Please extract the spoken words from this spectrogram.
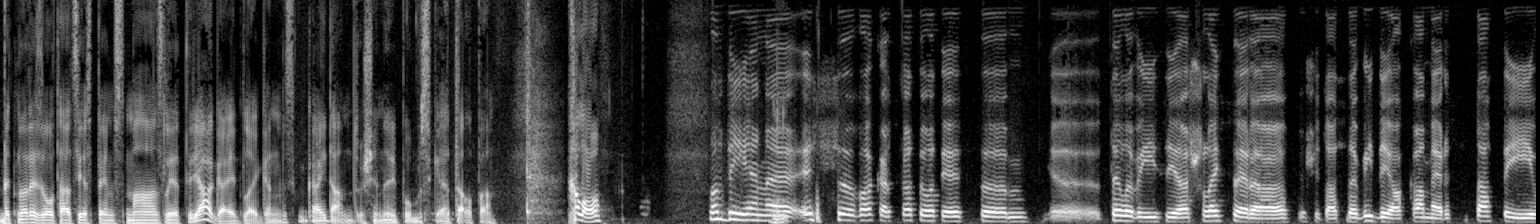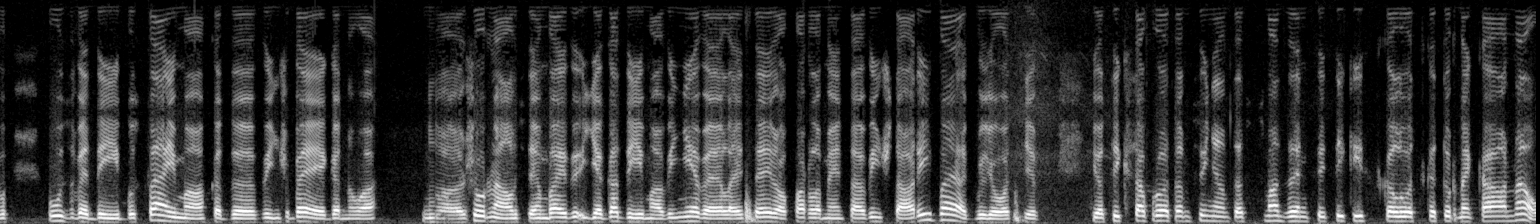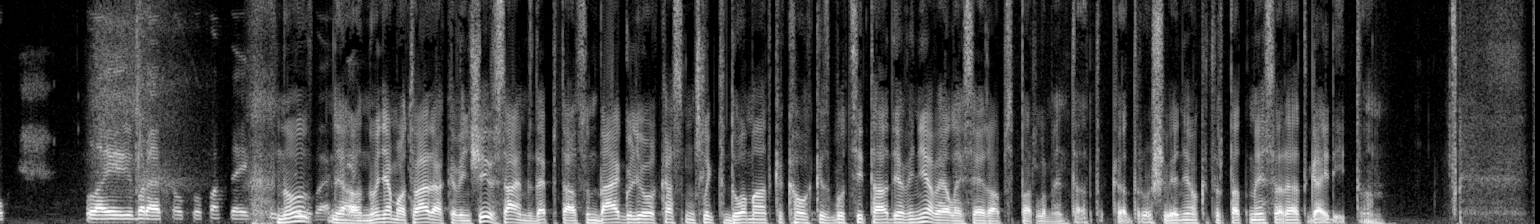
bet no rezultāts iespējams mazliet ir jāgaida, lai gan mēs gaidām droši vien arī publiskajā telpā. Halo! Labdien! Es uh, vakar skatoties um, uh, televīzijā Šleserā šitās video kameras statīvu uzvedību saimā, kad uh, viņš bēga no, no žurnālistiem, vai, ja gadījumā viņi ievēlēs Eiropas parlamentā, viņš tā arī bēgļos. Ja, jo, cik saprotams, viņam tas smadzenes ir tik izskalots, ka tur nekā nav. Lai varētu kaut ko pateikt. Nu, cilvēkiem. jā, nu, ņemot vērā, ka viņš ir saimnes deputāts un bēguļo, kas mums liktu domāt, ka kaut kas būtu citādi, ja viņi ievēlēs Eiropas parlamentā. Tā Kā droši vien jau, ka turpat mēs varētu gaidīt to.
